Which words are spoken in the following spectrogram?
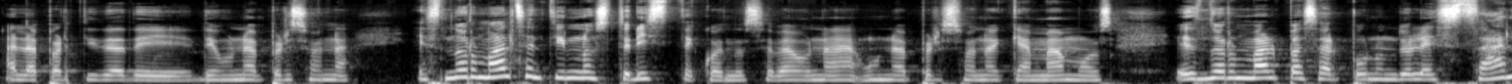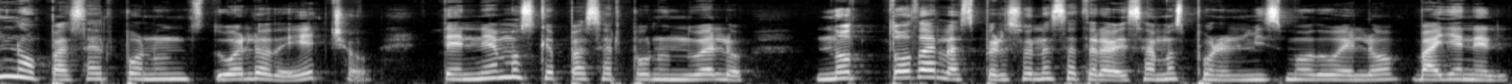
a la partida de, de una persona. Es normal sentirnos triste cuando se va una, una persona que amamos. Es normal pasar por un duelo. Es sano pasar por un duelo, de hecho. Tenemos que pasar por un duelo. No todas las personas atravesamos por el mismo duelo, vayan el,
